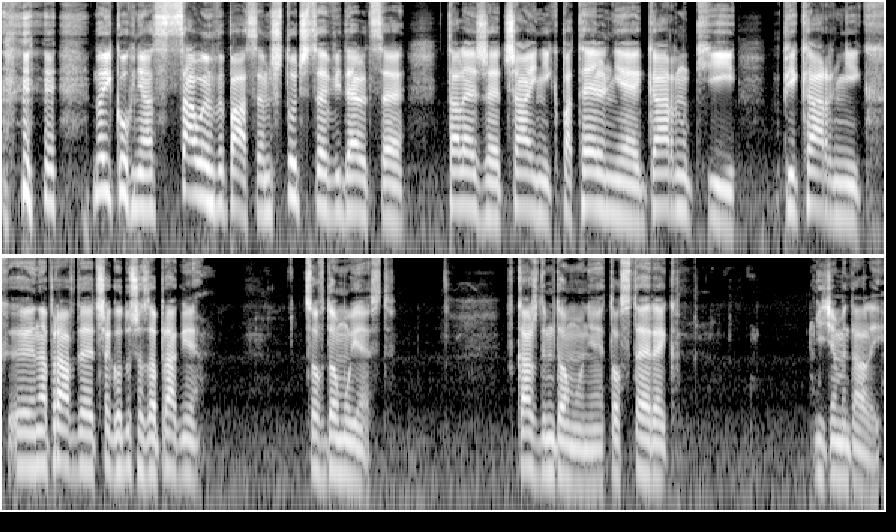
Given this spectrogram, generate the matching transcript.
No i kuchnia z całym wypasem, sztuczce, widelce, talerze, czajnik, patelnie, garnki, piekarnik, yy, naprawdę czego dusza zapragnie, co w domu jest. W każdym domu, nie? Tosterek. Idziemy dalej.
